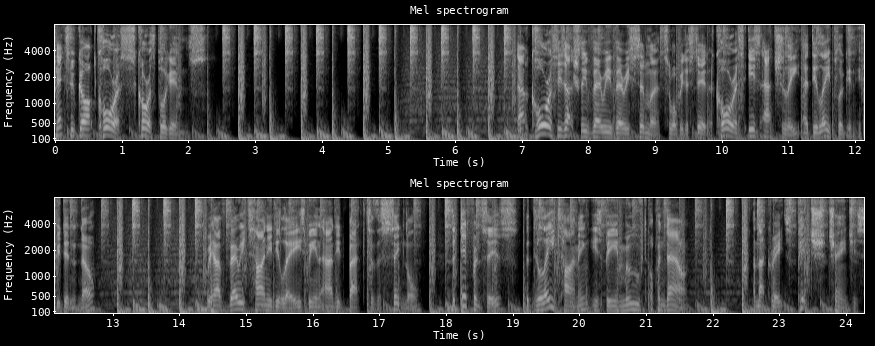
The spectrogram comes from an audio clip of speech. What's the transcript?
Next we've got chorus, chorus plugins. Now, chorus is actually very, very similar to what we just did. A chorus is actually a delay plugin, if you didn't know. We have very tiny delays being added back to the signal. The difference is the delay timing is being moved up and down and that creates pitch changes.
